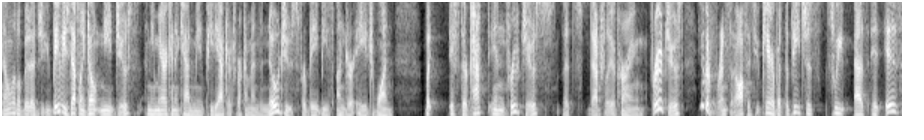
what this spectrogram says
a little bit of juice. Babies definitely don't need juice. And the American Academy of Pediatrics recommends no juice for babies under age one. But if they're packed in fruit juice, that's naturally occurring fruit juice, you could rinse it off if you care. But the peach is sweet as it is,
